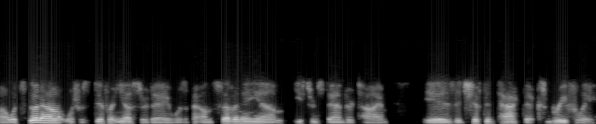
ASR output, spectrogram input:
Uh, what stood out, which was different yesterday, was around 7 a.m. Eastern Standard Time, is it shifted tactics briefly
